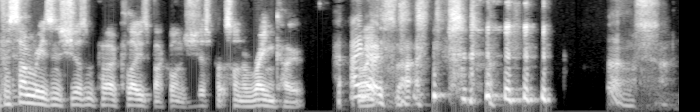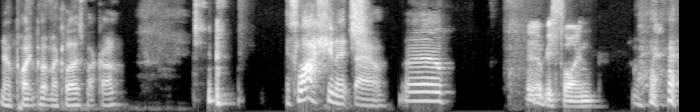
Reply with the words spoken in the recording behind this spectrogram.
For some reason, she doesn't put her clothes back on. She just puts on a raincoat. I right? noticed that. Oh, no point putting my clothes back on. it's lashing it down. Well, It'll be fine. and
